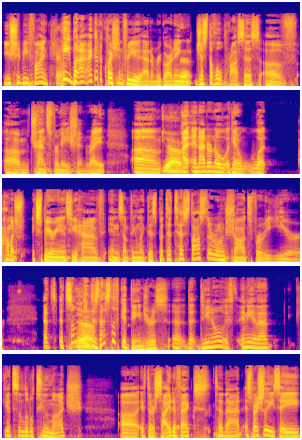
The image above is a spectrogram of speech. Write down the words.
you should be fine. Yeah. Hey, but I, I, got a question for you, Adam, regarding yeah. just the whole process of um, transformation, right? Um, yeah. I, and I don't know again what how much experience you have in something like this, but the testosterone shots for a year. At, at some yeah. point, does that stuff get dangerous? Uh, that, do you know if any of that gets a little too much? Uh, if there's side effects to that, especially say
